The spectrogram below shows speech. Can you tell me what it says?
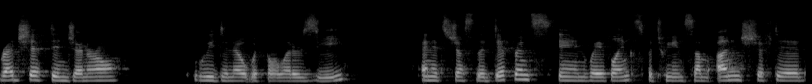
Redshift in general, we denote with the letter Z, and it's just the difference in wavelengths between some unshifted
